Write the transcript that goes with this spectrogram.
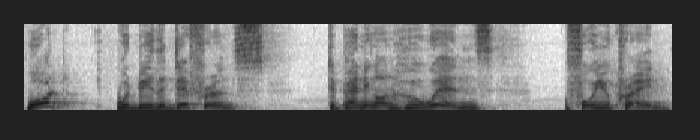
What would be the difference depending on who wins, for Ukraine?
